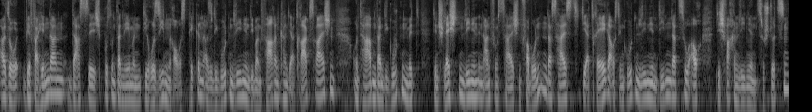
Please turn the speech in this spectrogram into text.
Also wir verhindern, dass sich Busunternehmen die Rosinen rauspicken, also die guten Linien, die man fahren kann, die ertragsreichen, und haben dann die guten mit den schlechten Linien in Anführungszeichen verbunden. Das heißt, die Erträge aus den guten Linien dienen dazu, auch die schwachen Linien zu stützen.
